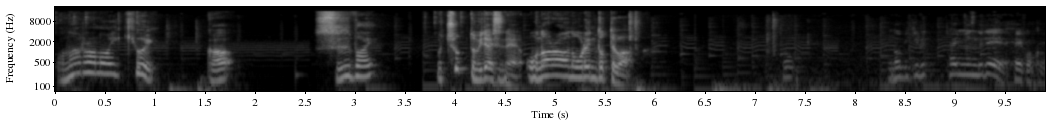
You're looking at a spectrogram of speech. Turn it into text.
おならの勢いが数倍？ちょっと見たいですね。おならの俺にとっては。伸びきるタイミングで平子君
